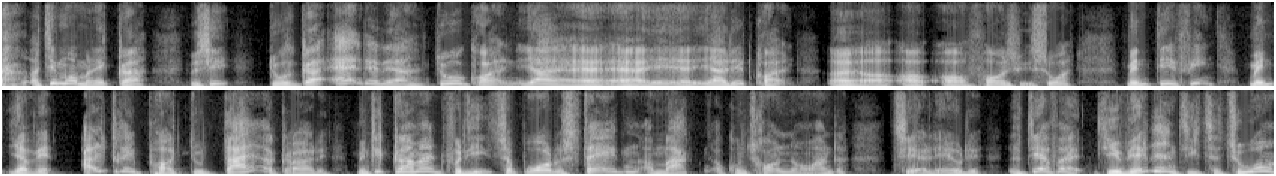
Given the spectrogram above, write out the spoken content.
og det må man ikke gøre. Det vil sige, du kan gøre alt det der. Du er grøn, jeg er, er, jeg er lidt grøn og, og, og forholdsvis sort. Men det er fint. Men jeg vil aldrig pådue dig at gøre det. Men det gør man, fordi så bruger du staten og magten og kontrollen over andre til at lave det. Og derfor er de i virkeligheden diktaturer.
